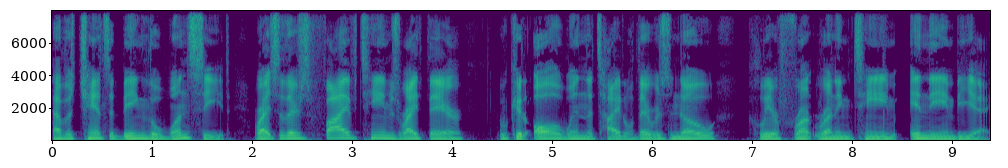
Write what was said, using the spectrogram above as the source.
have a chance at being the one seed, right? So there's five teams right there who could all win the title. There was no clear front running team in the NBA.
